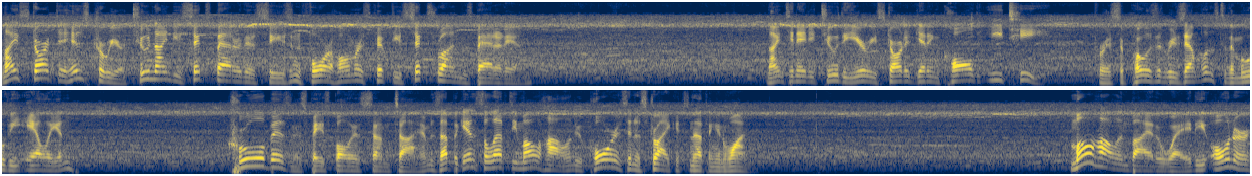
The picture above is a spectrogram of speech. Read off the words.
Nice start to his career. 296 batter this season, four homers, 56 runs batted in. 1982, the year he started getting called E.T. for his supposed resemblance to the movie Alien. Cruel business baseball is sometimes. Up against the lefty Mulholland, who pours in a strike. It's nothing in one. Mulholland, by the way, the owner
